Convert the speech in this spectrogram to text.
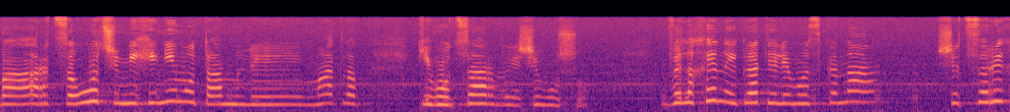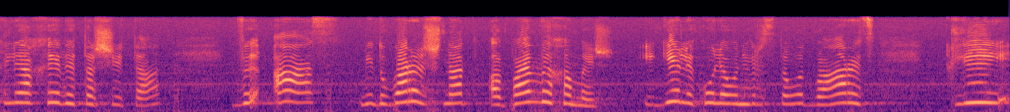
בהרצאות שמכינים אותם למטלב כמוצר ושימושו. ולכן הגעתי למסקנה שצריך לאחד את השיטה ואז מדובר על שנת 2005 הגיע לכל האוניברסיטאות בארץ כלי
